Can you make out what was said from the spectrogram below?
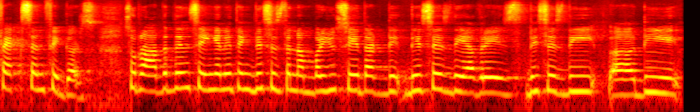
facts and figures. So rather than saying anything this is the number you say that this is the average this is the uh, the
